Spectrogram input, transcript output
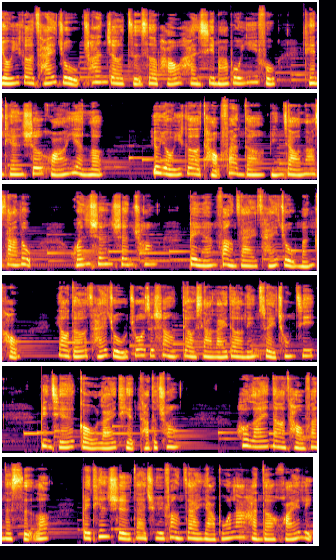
有一个财主穿着紫色袍和细麻布衣服，天天奢华宴乐；又有一个讨饭的，名叫拉萨路，浑身生疮，被人放在财主门口，要得财主桌子上掉下来的零嘴充饥，并且狗来舔他的疮。后来那讨饭的死了，被天使带去放在亚伯拉罕的怀里。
